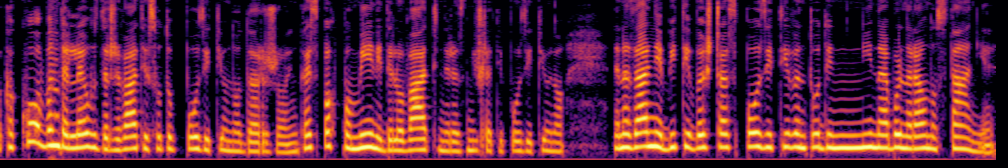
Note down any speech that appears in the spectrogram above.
Pa kako vendarle vzdrževati vso to pozitivno držo in kaj sploh pomeni delovati in razmišljati pozitivno? Da na zadnje biti vse čas pozitiven tudi ni najbolj naravno stanje.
